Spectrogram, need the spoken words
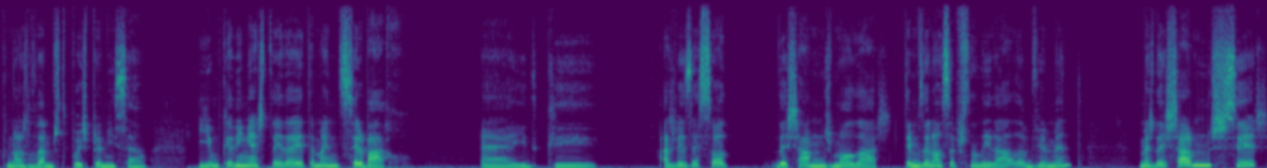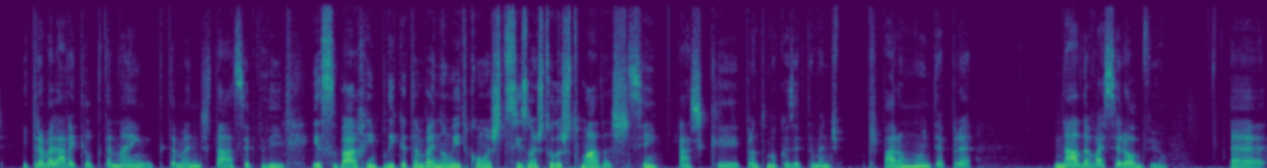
que nós levamos depois para a missão. E um bocadinho esta ideia também de ser barro eh, e de que às vezes é só deixarmos-nos moldar. Temos a nossa personalidade, obviamente, mas deixarmos-nos ser e trabalhar aquilo que também, que também nos está a ser pedido. Esse barro implica também não ir com as decisões todas tomadas? Sim, acho que pronto, uma coisa que também nos preparam muito é para nada vai ser óbvio. Ah,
